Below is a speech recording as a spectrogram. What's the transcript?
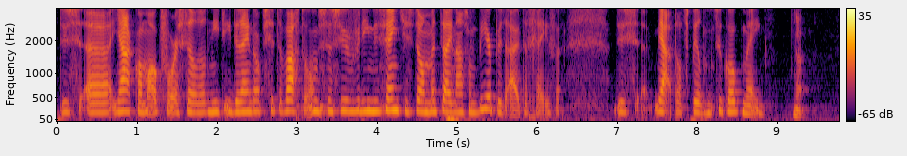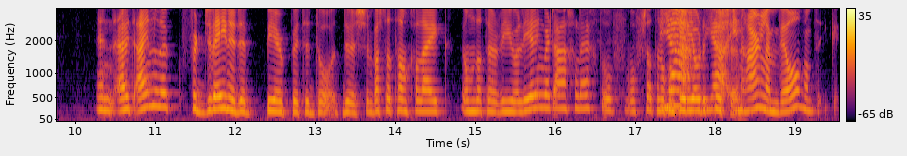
Dus eh, ja, ik kan me ook voorstellen dat niet iedereen erop zit te wachten om zijn zuurverdiende centjes dan meteen aan zo'n beerput uit te geven. Dus eh, ja, dat speelt natuurlijk ook mee. En uiteindelijk verdwenen de beerputten dus. Was dat dan gelijk omdat er riolering werd aangelegd? Of, of zat er nog een periode ja, tussen? in Haarlem wel. Want ik-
